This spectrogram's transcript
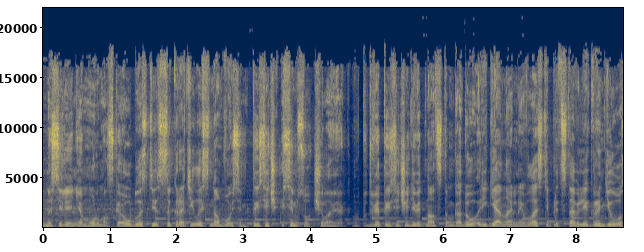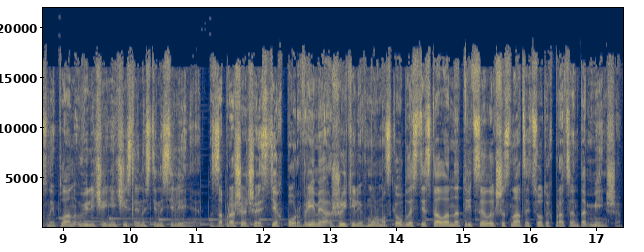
Население Мурманской области сократилось на 8700 человек. В 2019 году региональные власти представили грандиозный план увеличения численности населения. За прошедшее с тех пор время жителей в Мурманской области стало на 3,16% меньше.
